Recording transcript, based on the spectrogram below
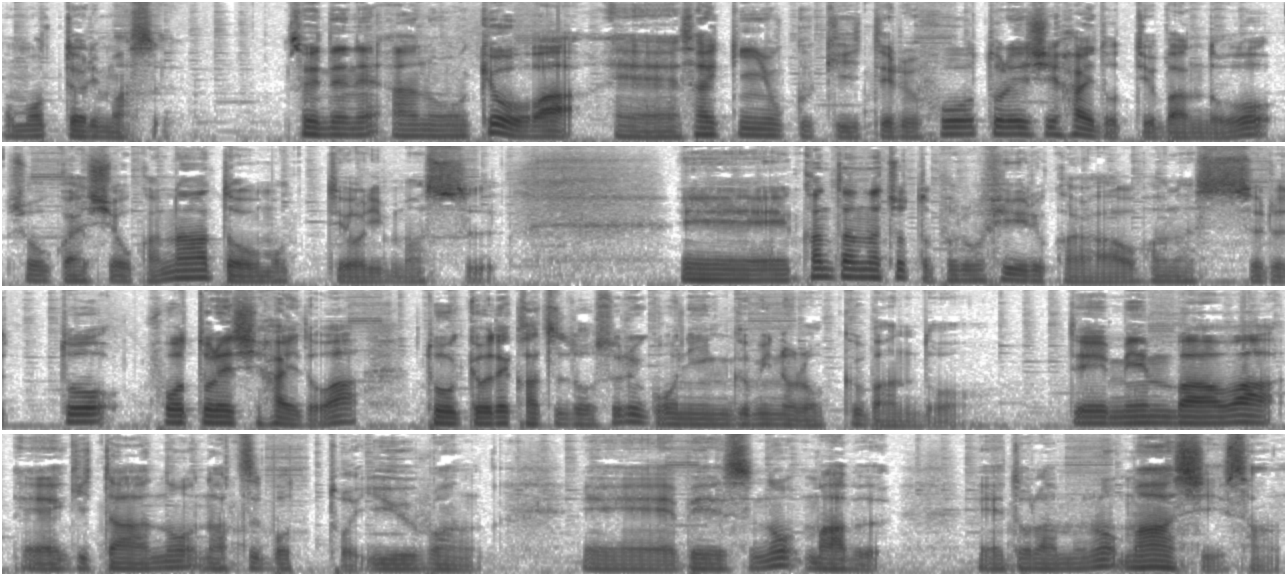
思っております。それでね、あの、今日は、えー、最近よく聴いてる For Tracy Hyde っていうバンドを紹介しようかなと思っております。えー、簡単なちょっとプロフィールからお話しすると、 For Tracy Hyde は東京で活動する5人組のロックバンド。で、メンバーは、えー、ギターの夏ボット U1、えー、ベースのマブ、え、ドラムのマーシーさん、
